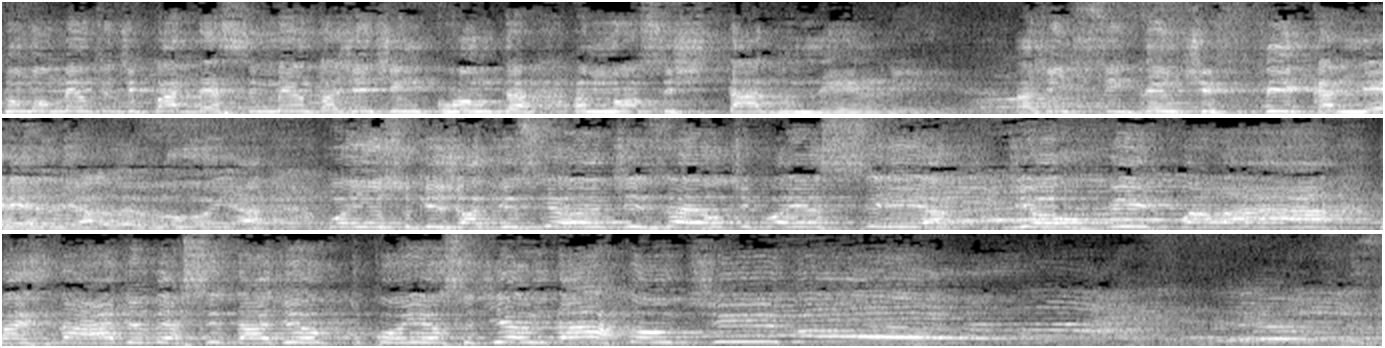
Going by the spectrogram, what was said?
no momento de padecimento, a gente encontra o nosso estado nele a gente se identifica nele, aleluia. Foi isso que já disse antes, eu te conhecia de ouvir falar, mas na adversidade eu te conheço de andar contigo. Você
